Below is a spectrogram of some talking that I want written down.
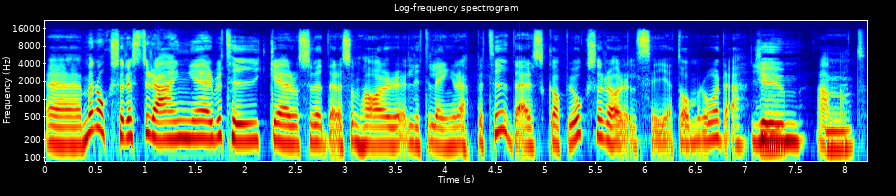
eh, men också restauranger, butiker och så vidare som har lite längre öppettider skapar ju också rörelse i ett område. Gym, annat.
